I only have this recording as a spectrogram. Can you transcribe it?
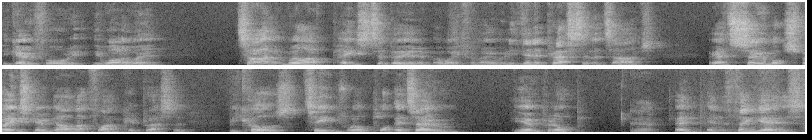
They go for it. They want to win. Tymon will have pace to burn him away from home, and he did at Preston at times. We had so much space going down that flank at Preston because teams will pl- at home. They open up Yeah. and and the thing is,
